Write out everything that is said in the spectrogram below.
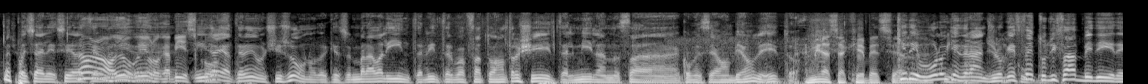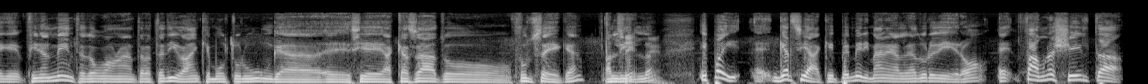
E poi sai, le, no, no, io, io, lo capisco. In Italia alternative non ci sono perché sembrava l'Inter, l'Inter ha fatto un'altra scelta, il Milan sta come stiamo, abbiamo detto. Il Milan sa che pezzi Chiedevo, volevo chiedere Angelo, che effetto ti fa vedere che finalmente dopo una trattativa anche molto lunga eh, si è accasato Fonseca a Lille sì, sì. e poi eh, Garzia che per me rimane l'allenatore vero eh, fa una scelta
